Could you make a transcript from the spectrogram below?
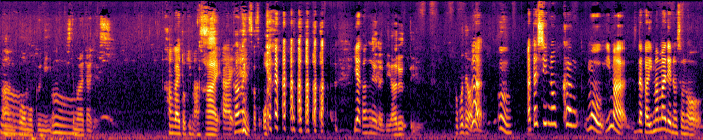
あの、うん項目にしてもらいたいです。考えときます。はい。はい。考えるんですか、そこ。いや考えないでやるっていう。とこではないの？うん。私のかん、もう今、だから今までのその、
